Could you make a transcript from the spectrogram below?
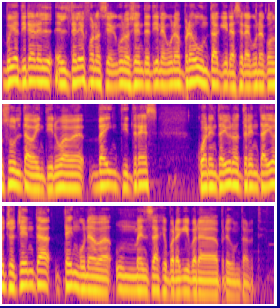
voy, a, tirar el, teléfono si algún oyente tiene alguna pregunta, quiere hacer alguna consulta, 29 23 41 38 80. Tengo una, un mensaje por aquí para preguntarte.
